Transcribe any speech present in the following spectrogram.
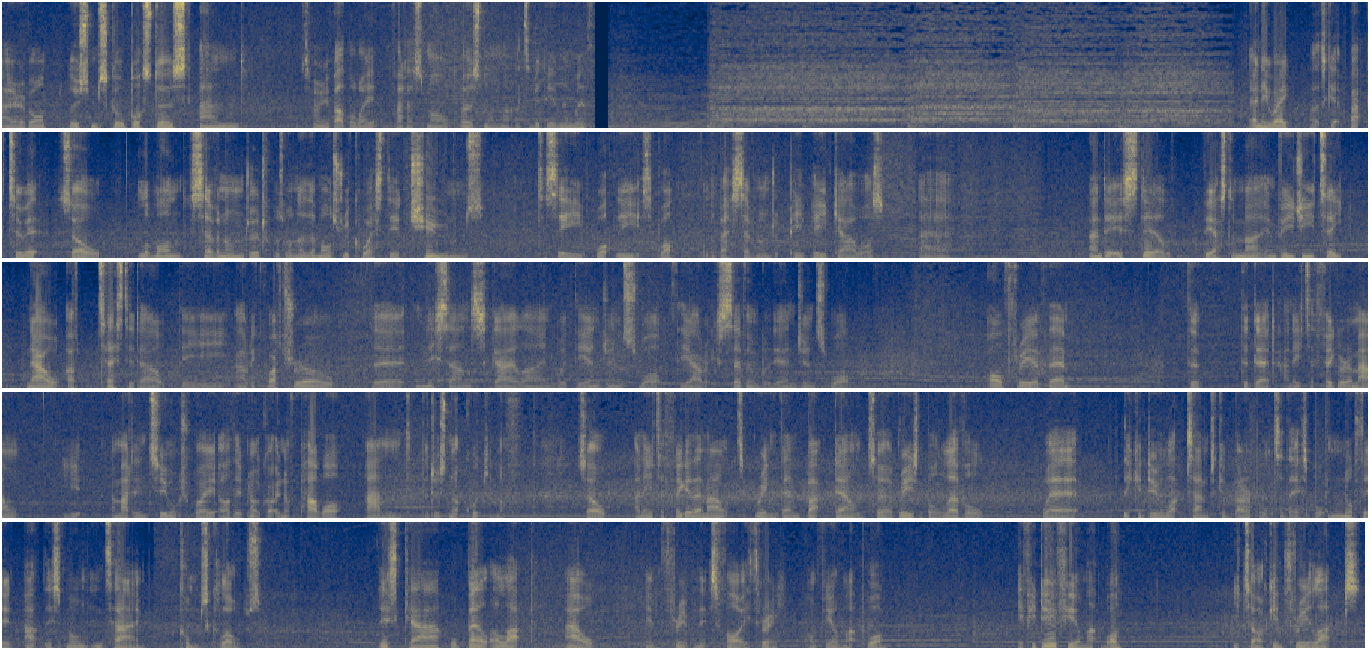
Hi everyone, Lewis from Skull Busters and sorry about the wait, I've had a small personal matter to be dealing with. Anyway, let's get back to it. So, Le Mans 700 was one of the most requested tunes to see what the well, what the best 700 PP car was, uh, and it is still the Aston Martin VGT. Now, I've tested out the Audi Quattro, the Nissan Skyline with the engine swap, the RX-7 with the engine swap. All three of them, the the dead. I need to figure them out. I'm adding too much weight, or they've not got enough power, and they're just not quick enough. So I need to figure them out to bring them back down to a reasonable level where they could do lap times comparable to this, but nothing at this moment in time comes close. This car will belt a lap out in 3 minutes 43 on fuel map 1. If you do fuel map 1, you're talking 3 laps.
